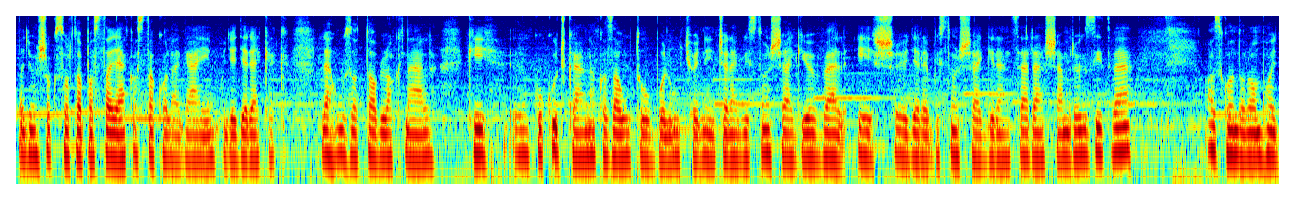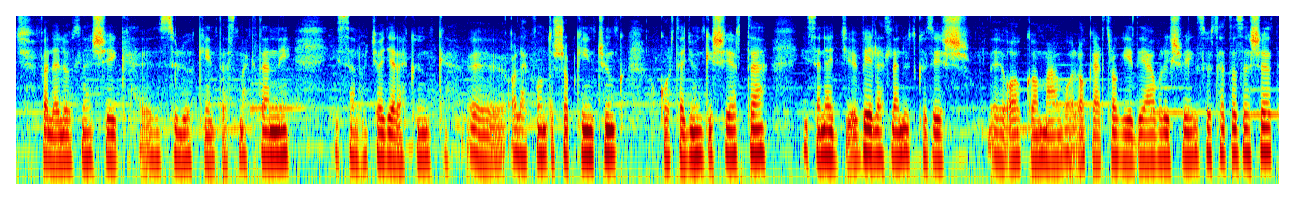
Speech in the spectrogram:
Nagyon sokszor tapasztalják azt a kollégáim, hogy a gyerekek lehúzott ablaknál ki kukucskálnak az autóból úgy, hogy nincsenek biztonsági övvel és gyerekbiztonsági rendszerrel sem rögzítve. Azt gondolom, hogy felelőtlenség szülőként ezt megtenni, hiszen hogyha a gyerekünk a legfontosabb kincsünk, akkor tegyünk is érte, hiszen egy véletlen ütközés alkalmával, akár tragédiával is végződhet az eset,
